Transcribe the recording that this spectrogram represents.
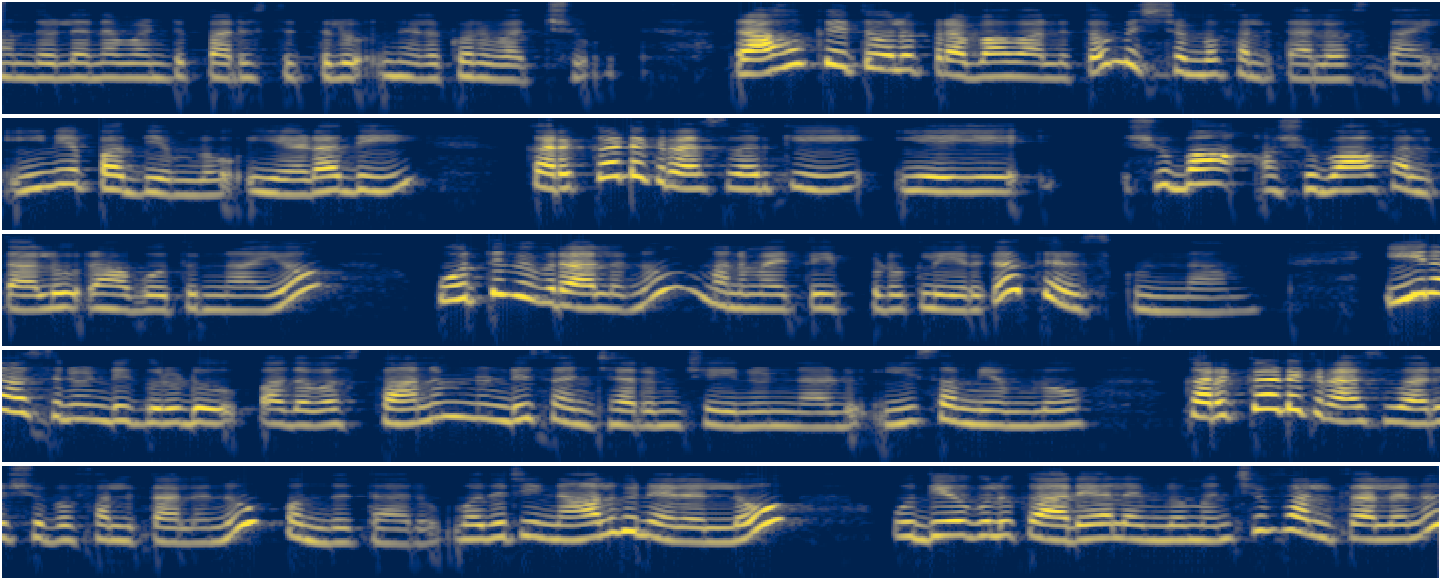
ఆందోళన వంటి పరిస్థితులు నెలకొనవచ్చు. రాహుకేతువుల ప్రభావాలతో మిశ్రమ ఫలితాలు వస్తాయి. ఈ నేపథ్యంలో ఈ ఏడాది కర్కాటక రాశి వారికి ఏ ఏ శుభ అశుభ ఫలితాలు రాబోతున్నాయో పూర్తి వివరాలను మనమైతే ఇప్పుడు క్లియర్గా తెలుసుకుందాం. ఈ రాశి నుండి గురుడు పదవ స్థానం నుండి సంచారం చేయనున్నాడు. ఈ సమయంలో కర్కాటక రాశి వారు శుభ ఫలితాలను పొందుతారు. మొదటి నాలుగు నెలల్లో ఉద్యోగులు కార్యాలయంలో మంచి ఫలితాలను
